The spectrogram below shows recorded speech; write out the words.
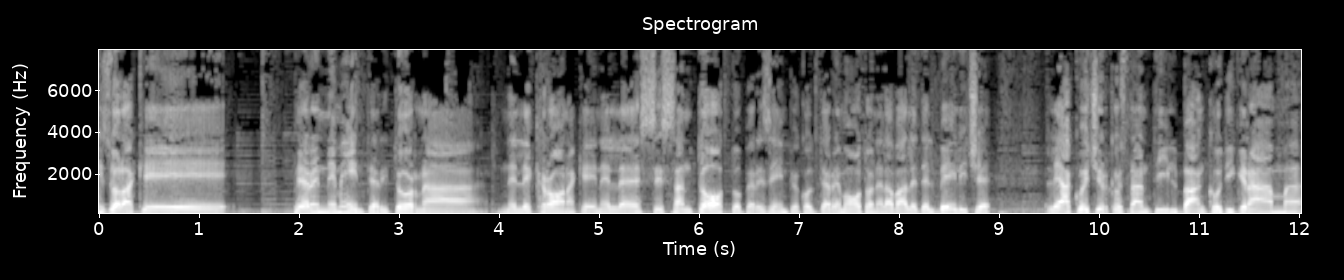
Un'isola che perennemente ritorna nelle cronache. Nel 68, per esempio, col terremoto nella Valle del Belice, le acque circostanti il banco di Gram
